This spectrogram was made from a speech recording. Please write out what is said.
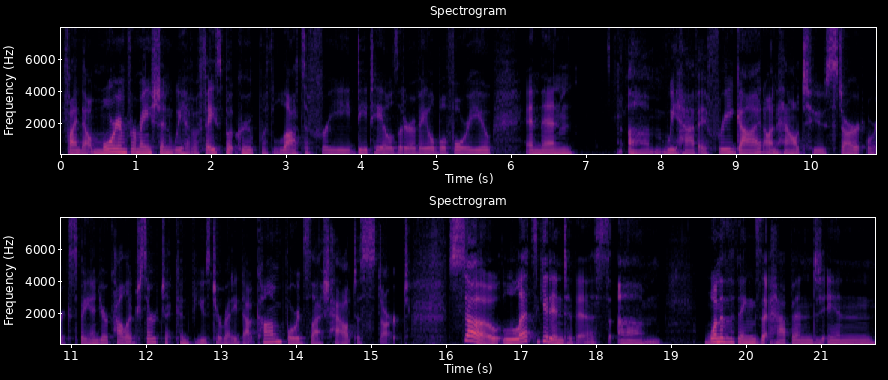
find out more information. We have a facebook group with lots of free details that are available for you. And then um, we have a free guide on how to start or expand your college search at confusedtoready.com forward slash how to start. So let's get into this. Um, one of the things that happened in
